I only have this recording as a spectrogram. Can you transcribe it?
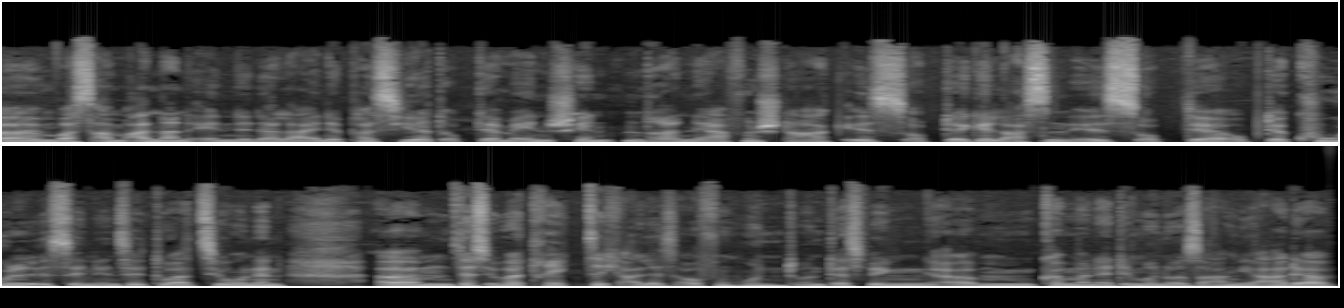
ähm, was am anderen Ende der Leine passiert, ob der Mensch hinten dran nervenstark ist, ob der gelassen ist, ob der, ob der cool ist in den Situationen. Ähm, das überträgt sich alles auf den Hund. Und deswegen ähm, können wir nicht immer nur sagen, ja, der,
